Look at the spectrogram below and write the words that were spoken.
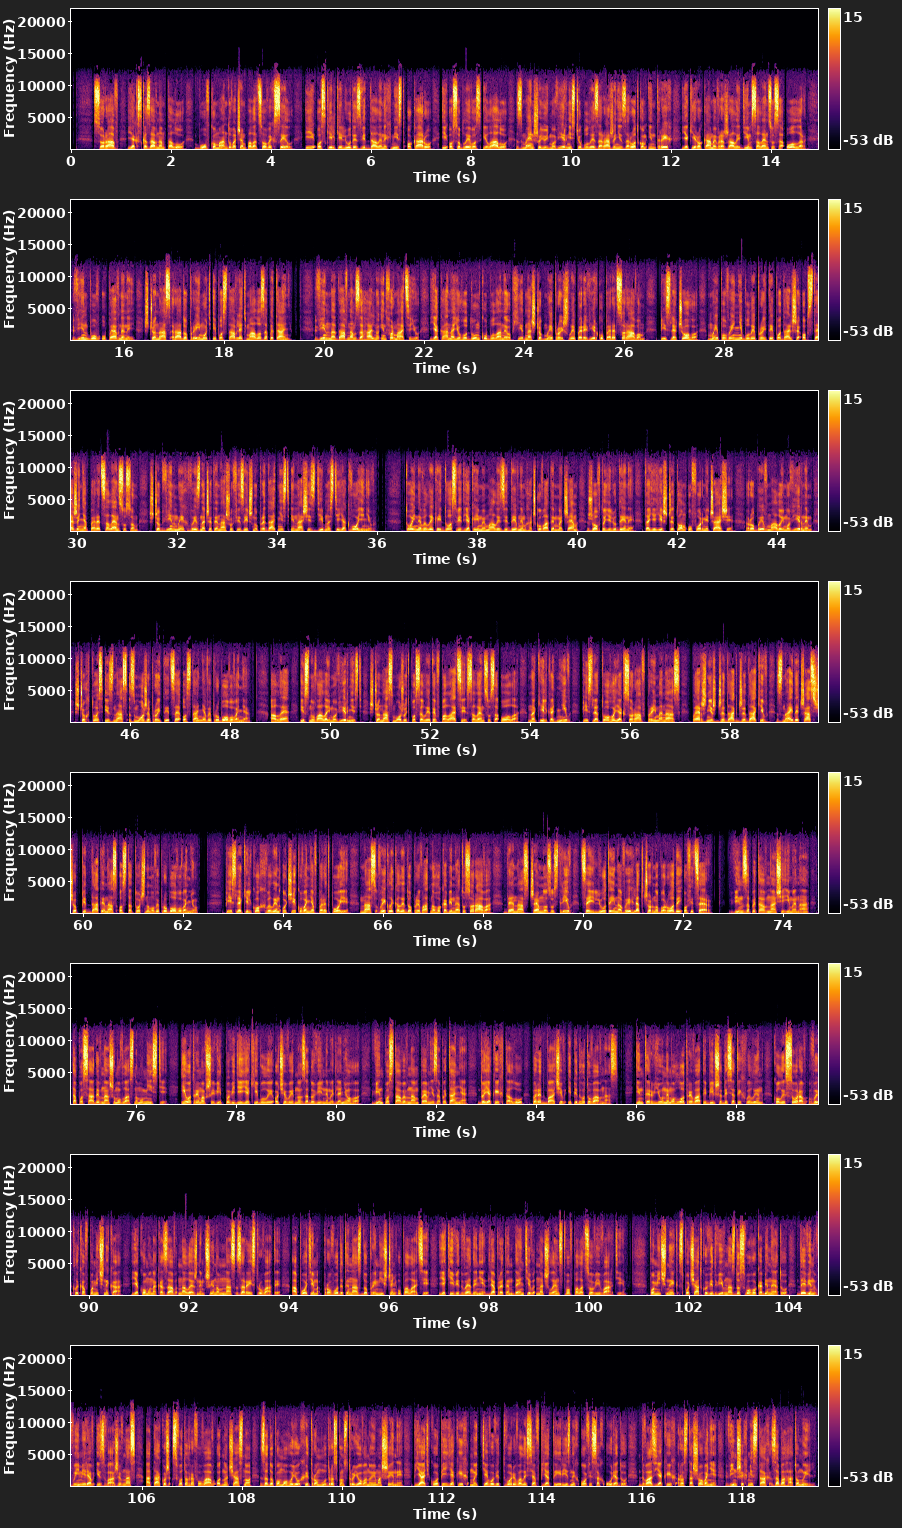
Сорав, як сказав нам Талу, був командувачем палацових сил, і, оскільки люди з віддалених міст Окару, і особливо з Ілалу, з меншою ймовірністю були заражені зародком інтриг, які роками вражали дім Саленсуса Оллар, він був упевнений, що нас радо приймуть і поставлять мало запитань. Він надав нам загальну інформацію, яка, на його думку, була необхідна, щоб ми пройшли перевірку перед Соравом, після чого ми повинні були пройти подальше обстеження перед Саленсусом, щоб він міг визначити нашу фізичну придатність і наші здібності як воїнів. Той невеликий досвід, який ми мали зі дивним гачкуватим мечем жовтої людини та її щитом у формі чаші, робив малоймовірним, що хтось із нас зможе пройти це останнє випробовування. Але існувала ймовірність, що нас можуть поселити в палаці Саленсуса Ола на кілька днів після того, як Сорав прийме нас, перш ніж джедак джедаків знайде час, щоб піддати нас остаточному випробовуванню. Після кількох хвилин очікування в передпої нас викликали до приватного кабінету Сорава, де нас чемно зустрів цей лютий на вигляд чорнобородий офіцер. Він запитав наші імена та посади в нашому власному місті, і, отримавши відповіді, які були очевидно задовільними для нього, він поставив нам певні запитання, до яких Талу передбачив і підготував нас. Інтерв'ю не могло тривати більше 10 хвилин, коли Сорав викликав помічника, якому наказав належним чином нас зареєструвати, а потім проводити нас до приміщень у палаці, які відведені для претендентів на членство в палацовій варті. Помічник спочатку відвів нас до свого кабінету, де він виміряв і зважив нас, а також сфотографував одночасно за допомогою хитромудро сконструйованої машини, п'ять копій яких миттєво відтворювалися в п'яти різних офісах уряду, два з яких розташовані в інших містах за багато миль.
